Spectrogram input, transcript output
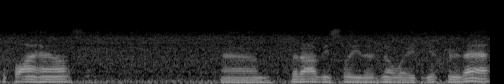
supply house. Um, but obviously there's no way to get through that.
